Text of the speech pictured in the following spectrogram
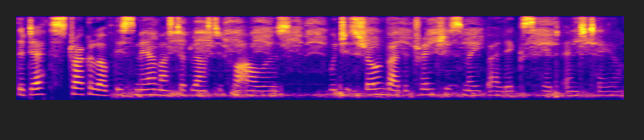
The death struggle of this mare must have lasted for hours, which is shown by the trenches made by legs, head, and tail.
